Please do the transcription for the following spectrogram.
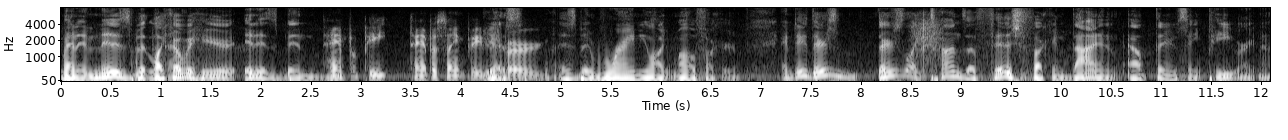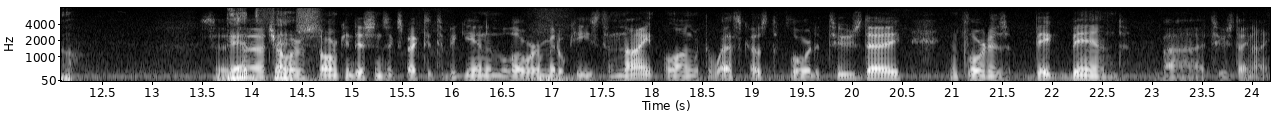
Man, and it has been like over here. It has been Tampa Pete, Tampa St. Petersburg. Yes, It's been raining like motherfucker. And dude, there's there's like tons of fish fucking dying out there in St. Pete right now. Says, Dead uh, fish. storm conditions expected to begin in the lower and middle Keys tonight, along with the west coast of Florida Tuesday, and Florida's Big Bend by Tuesday night.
